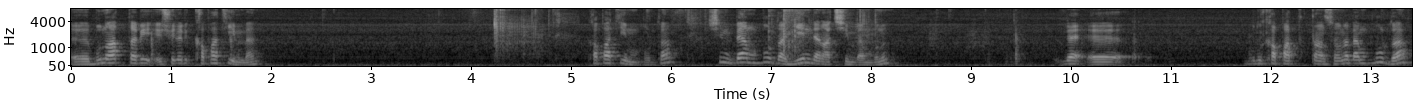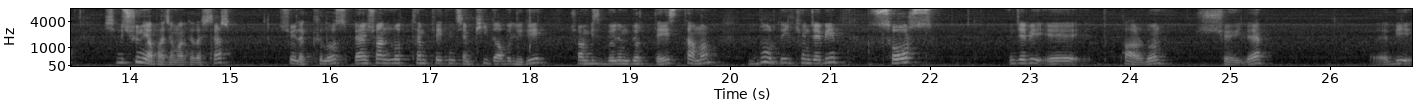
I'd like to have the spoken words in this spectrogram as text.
E, bunu hatta bir şöyle bir kapatayım ben. Kapatayım burada. Şimdi ben burada yeniden açayım ben bunu. Ve e, bunu kapattıktan sonra ben burada şimdi şunu yapacağım arkadaşlar. Şöyle close. Ben şu an not template'in için pwd. Şu an biz bölüm 4'teyiz. Tamam. Burada ilk önce bir source önce bir e, pardon şöyle e, bir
